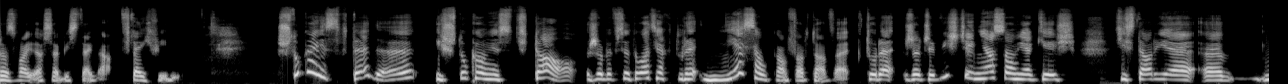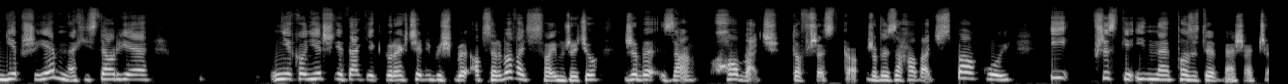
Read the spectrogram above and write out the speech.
rozwoju osobistego w tej chwili. Sztuka jest wtedy i sztuką jest to, żeby w sytuacjach, które nie są komfortowe, które rzeczywiście niosą jakieś historie e, nieprzyjemne, historie niekoniecznie takie, które chcielibyśmy obserwować w swoim życiu, żeby zachować to wszystko, żeby zachować spokój i wszystkie inne pozytywne rzeczy.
